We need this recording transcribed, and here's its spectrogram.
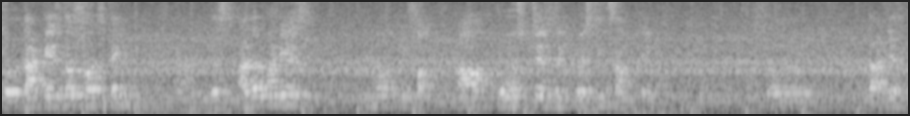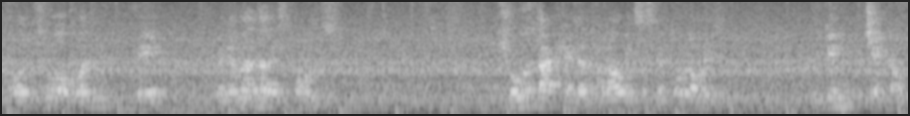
So that is the first thing. And this other one is you know if a host is requesting something, so that is also a one way whenever the response shows that header allow access control origin you can check out.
